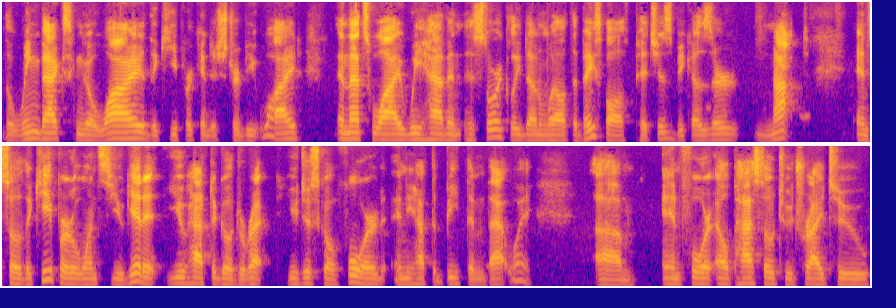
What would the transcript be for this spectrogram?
the wingbacks can go wide the keeper can distribute wide and that's why we haven't historically done well at the baseball pitches because they're not. And so the keeper once you get it you have to go direct. You just go forward and you have to beat them that way. Um, and for el paso to try to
